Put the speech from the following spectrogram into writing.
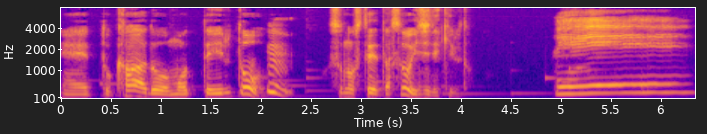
えーっと、カードを持っていると、うん。そのステータスを維持できると。へえ。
